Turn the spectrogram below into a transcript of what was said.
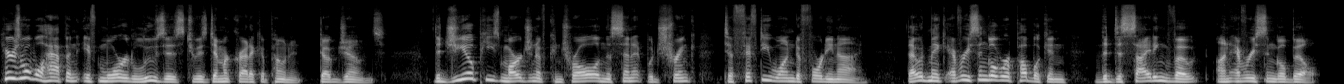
Here's what will happen if Moore loses to his Democratic opponent, Doug Jones. The GOP's margin of control in the Senate would shrink to 51 to 49. That would make every single Republican the deciding vote on every single bill,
